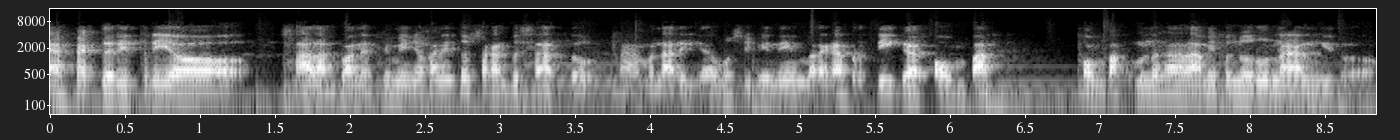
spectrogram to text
efek dari trio Salah Mane Firmino kan itu sangat besar tuh. Nah, menariknya musim ini mereka bertiga kompak kompak mengalami penurunan gitu loh.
